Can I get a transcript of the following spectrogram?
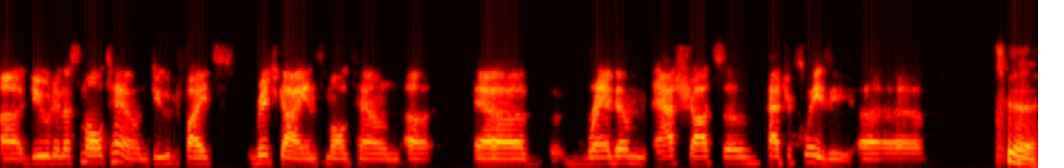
uh dude in a small town, dude fights rich guy in small town. Uh, uh, random ass shots of Patrick Swayze. Uh,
